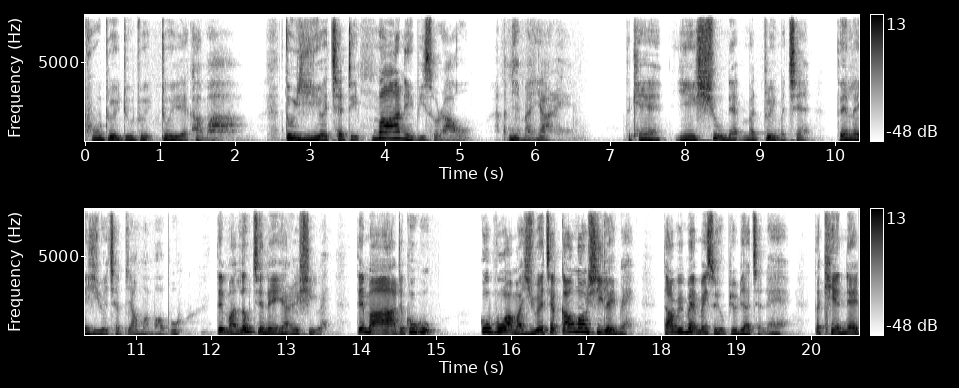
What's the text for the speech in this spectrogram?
ဖူးတွေ့ဒူးတွေ့တွေ့တဲ့အခါမှာသူ့ရည်ရွယ်ချက်တွေမှားနေပြီဆိုတာကိုအမြင်မှန်ရတယ်သခင်ယေရှုနဲ့မတွေ့မချင်းသင်လည်းရည်ရွယ်ချက်ပြောင်းမှာမဟုတ်ဘူးသင်မှာလှုပ်ချင်တဲ့အရာတွေရှိပဲသင်မှာတခုခုကိုဘွားမှာရည်ရွယ်ချက်ကောင်းကောင်းရှိလိမ့်မယ်ဒါပေမဲ့မိတ်ဆွေကိုပြောပြချင်တယ်သခင်နဲ့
